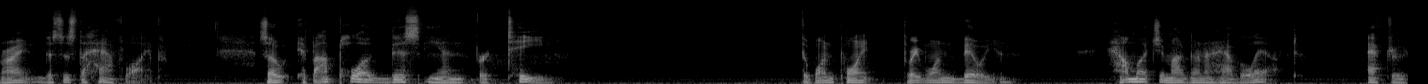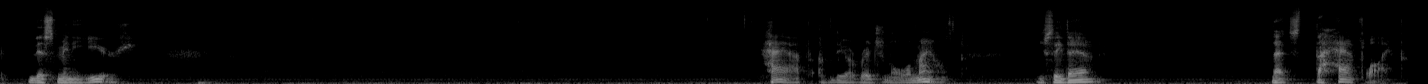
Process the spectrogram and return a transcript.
right? This is the half life. So if I plug this in for T, the 1.31 billion, how much am I going to have left after this many years? half of the original amount. You see that? That's the half life.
